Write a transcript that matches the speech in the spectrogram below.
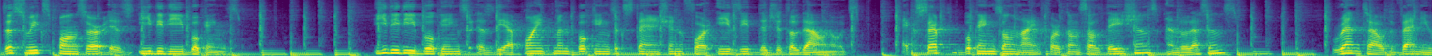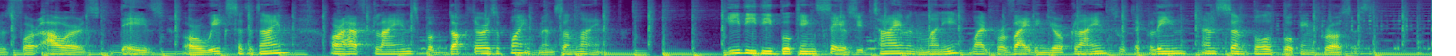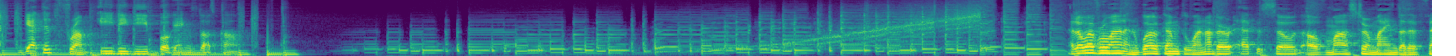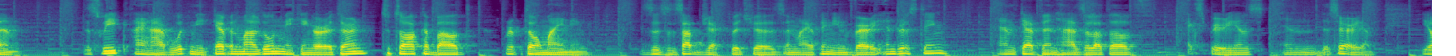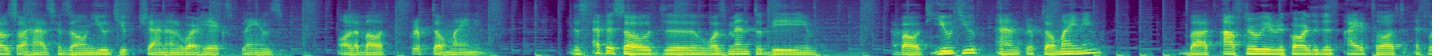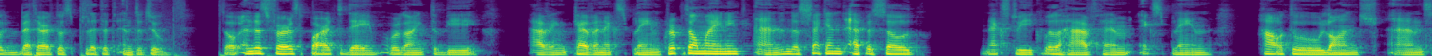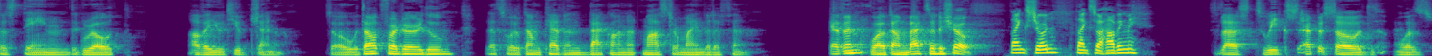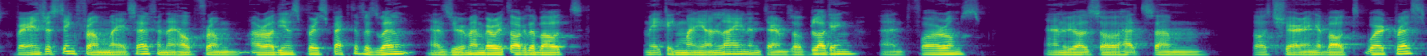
This week's sponsor is EDD Bookings. EDD Bookings is the appointment bookings extension for easy digital downloads. Accept bookings online for consultations and lessons. Rent out venues for hours, days, or weeks at a time, or have clients book doctor's appointments online. EDD Booking saves you time and money while providing your clients with a clean and simple booking process. Get it from eddbookings.com. Hello, everyone, and welcome to another episode of Mastermind.fm. This week, I have with me Kevin Muldoon making a return to talk about crypto mining. This is a subject which is, in my opinion, very interesting, and Kevin has a lot of experience in this area. He also has his own YouTube channel where he explains all about crypto mining. This episode uh, was meant to be about YouTube and crypto mining, but after we recorded it, I thought it would be better to split it into two. So, in this first part today, we're going to be having Kevin explain crypto mining, and in the second episode next week, we'll have him explain how to launch and sustain the growth of a YouTube channel. So, without further ado, let's welcome Kevin back on Mastermind.fm. Kevin, welcome back to the show. Thanks, John. Thanks for having me. Last week's episode was very interesting from myself and I hope from our audience perspective as well. As you remember, we talked about making money online in terms of blogging and forums. And we also had some thought sharing about WordPress.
